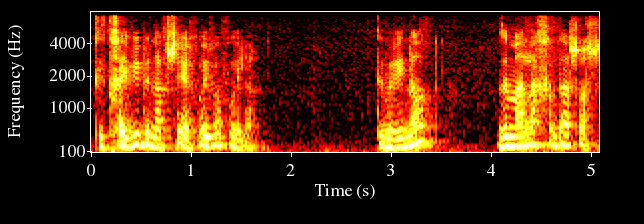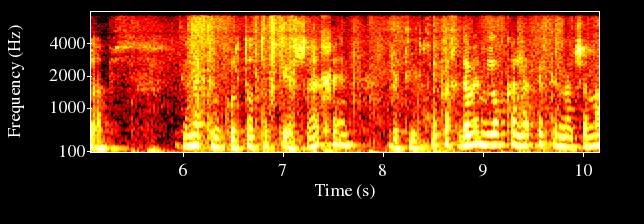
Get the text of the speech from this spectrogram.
תתחייבי בנפשך, אוי ואבוי לך. אתם מבינות? זה מהלך חדש עכשיו. אתם אתם קולטות אותי אשריכם, ותלכו כך, גם אם לא קלטתם, הנשמה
